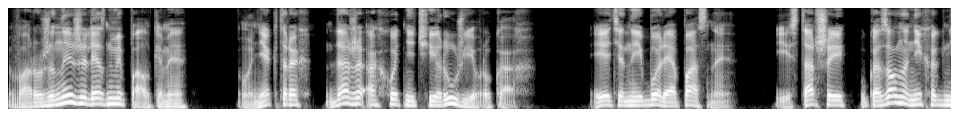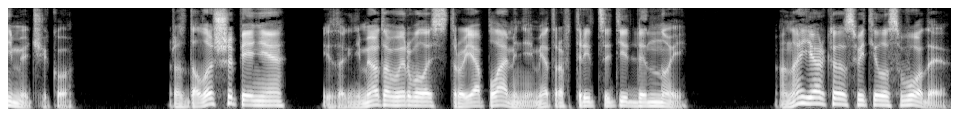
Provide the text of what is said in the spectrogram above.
Вооружены железными палками. У некоторых даже охотничьи ружья в руках. Эти наиболее опасные. И старший указал на них огнеметчику. Раздалось шипение. Из огнемета вырвалась струя пламени метров 30 длиной. Она ярко осветила своды,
